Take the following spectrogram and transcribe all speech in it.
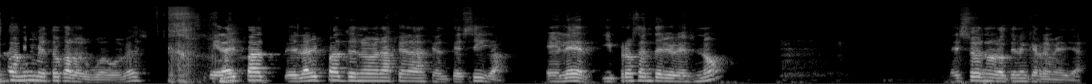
esto a mí me toca los huevos, ¿ves? El iPad, el iPad de novena generación te siga, el Air y pros anteriores no. Eso no lo tienen que remediar.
